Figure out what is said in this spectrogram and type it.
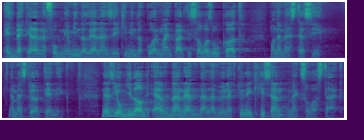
egybe kellene fognia mind az ellenzéki, mind a kormánypárti szavazókat, ma nem ezt teszi. Nem ez történik. De ez jogilag elvben rendben levőnek tűnik, hiszen megszavazták.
